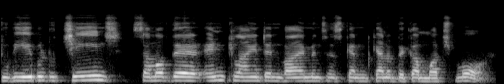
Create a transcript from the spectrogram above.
to be able to change some of their end client environments has can kind of become much more.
